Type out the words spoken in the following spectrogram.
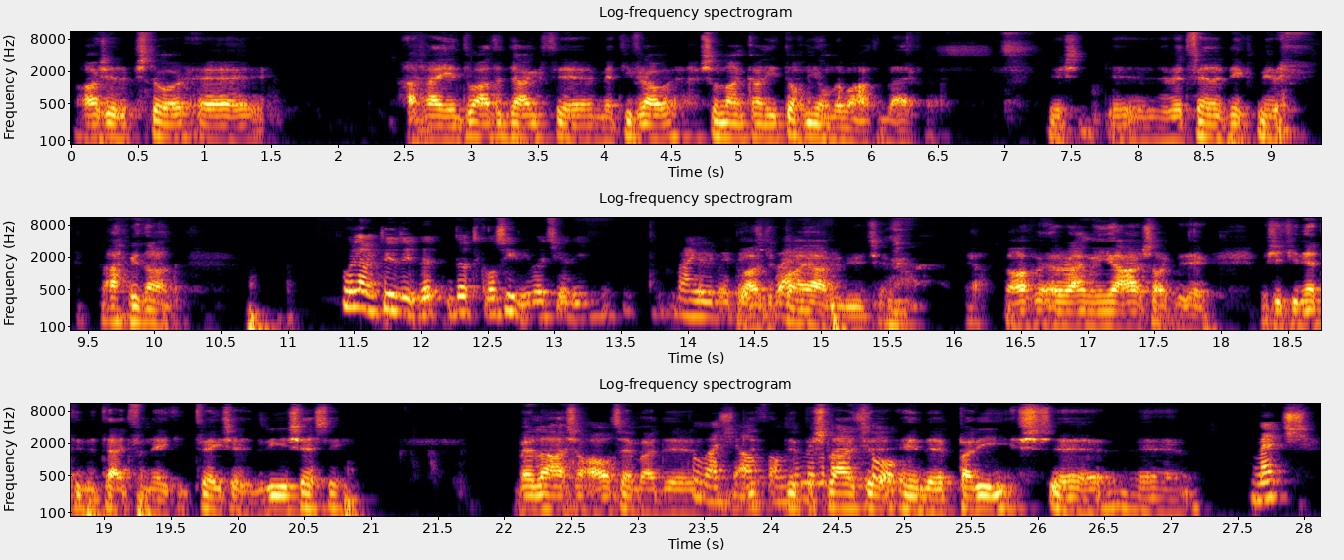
Als je de pastoor, uh, als hij in het water duikt met die vrouwen, zolang kan hij toch niet onder water blijven. Dus er werd verder niks meer aangedaan. Hoe lang duurde dat, dat concilie wat jullie, waar jullie mee Het heeft bezig een paar waren? jaar geduurd, zeg maar. Ja, nou, ruim een jaar zou ik bedenken. We zitten net in de tijd van 1962, 63. Wij lazen al, zeg maar, de, Toen was je al de- van de, besluiten in de Paris, eh eh Match?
